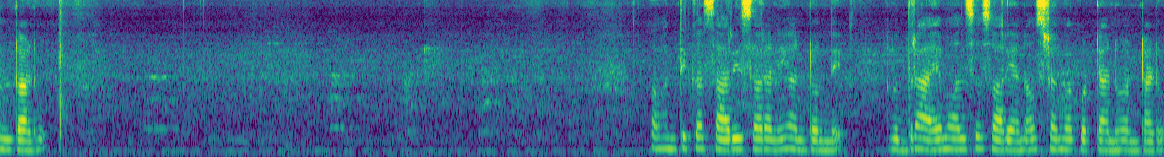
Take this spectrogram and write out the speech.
ఉంటాడు. అవంతిక సారీ సార్ అని అంటుంది. రుద్ర ఐఎమ్ ఆల్సో సారీ అనవసరంగా కొట్టాను అంటాడు.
